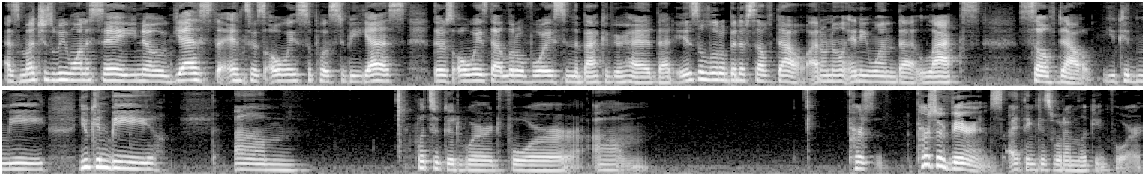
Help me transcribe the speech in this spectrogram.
as much as we want to say, you know, yes, the answer is always supposed to be yes, there's always that little voice in the back of your head that is a little bit of self doubt. I don't know anyone that lacks self doubt. You could be, you can be, um, what's a good word for, um, pers- perseverance, I think is what I'm looking for.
